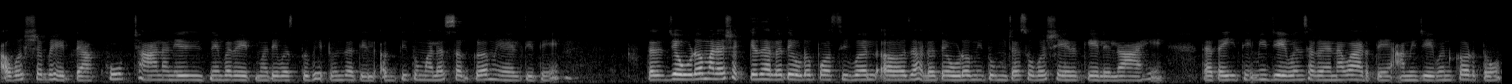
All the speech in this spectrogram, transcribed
अवश्य भेट द्या. खूप छान आणि रिजनेबल रेटमध्ये वस्तू भेटून जातील. अगदी तुम्हाला सगळं मिळेल तिथे. तर जेवढं मला शक्य झालं तेवढं पॉसिबल झालं. तेवढं मी तुमच्यासोबत शेअर केलेलं आहे. तर आता इथे मी जेवण सगळ्यांना वाढते. आम्ही जेवण करतो.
